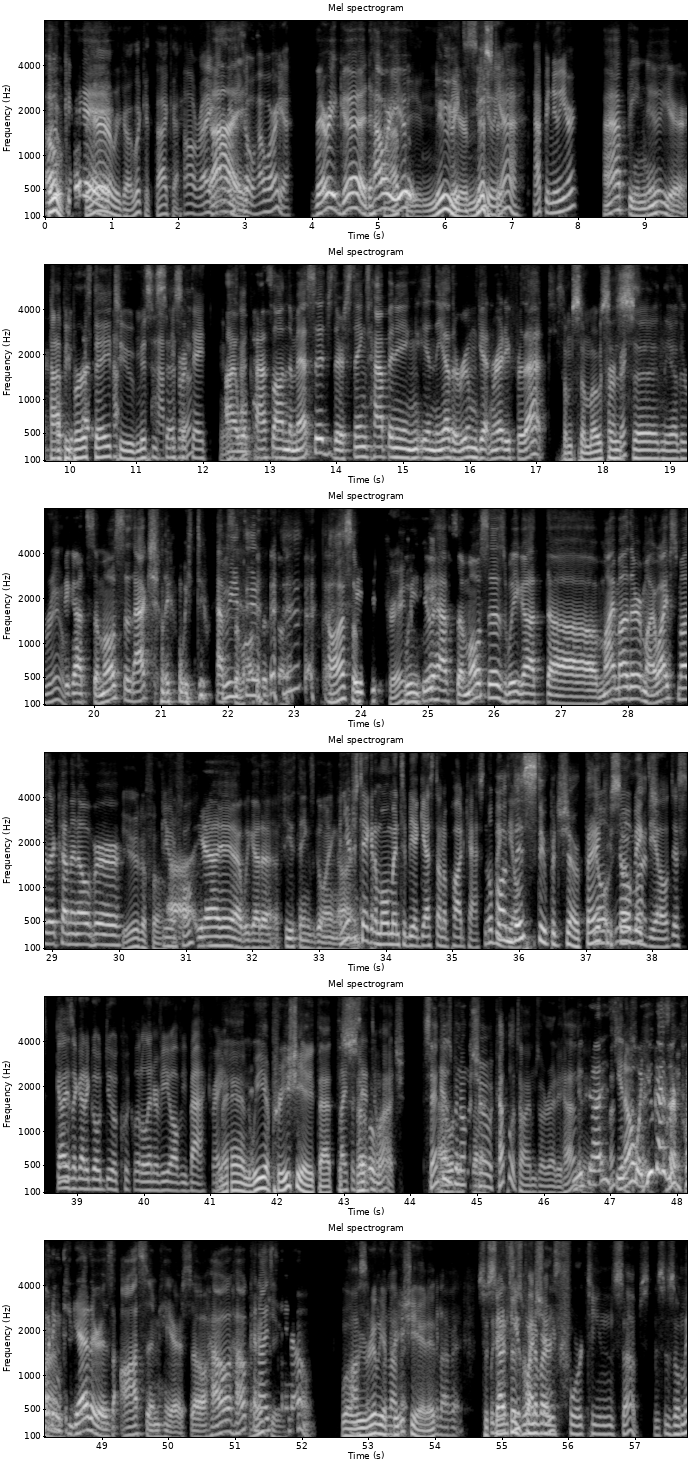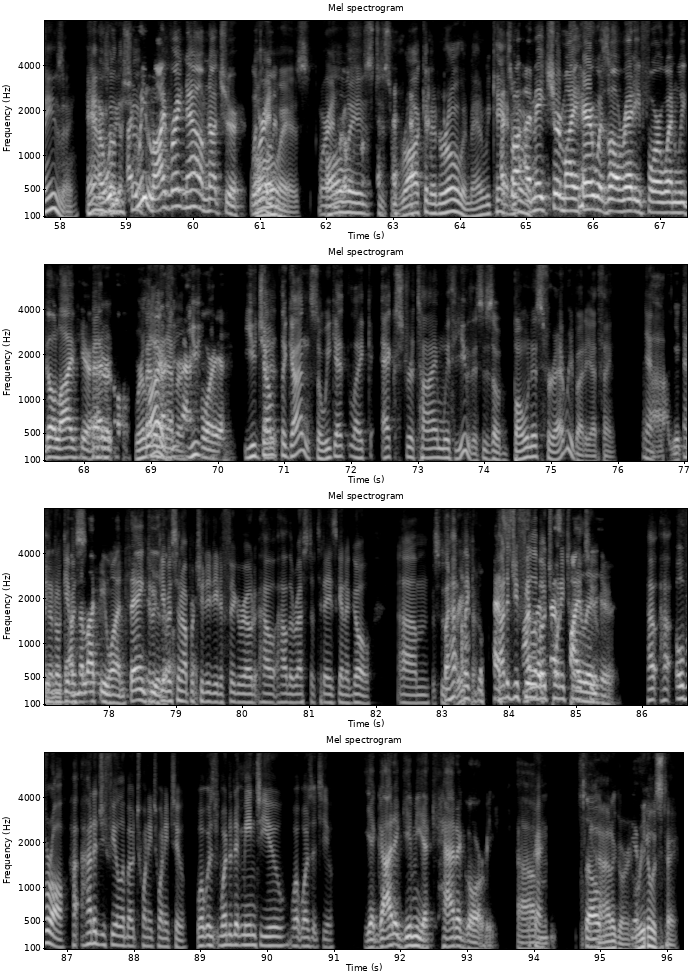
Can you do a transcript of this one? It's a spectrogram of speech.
Okay. There we go. Look at that guy. All right. Hi. So, how are you? Very good. How are you? Happy you? New Great Year, to see Mister. you. Yeah. Happy New Year. Happy New Year. Hope Happy you- birthday ha- to Mrs. Happy Sessa. birthday. Yeah. I will pass on the message. There's things happening in the other room getting ready for that. Some samosas uh, in the other room. We got samosas. Actually, we do have We do. samosas. going. awesome. We, Great. we do have samosas. We got uh, my mother, my wife's mother coming over. Beautiful. Beautiful. Uh, yeah, yeah, yeah. We got a, a few things going on. and you're just taking a moment to be a guest on a podcast. No big On deal. On this stupid show. Thank no, you so no big deal. Just guys, I got to go do a quick little interview. I'll be back. Right. Man, we appreciate that Life of so Santo. much. Santo's been on the uh, show a couple of times already, hasn't you he? guys, Must you know what you guys are putting times. together is awesome here. So how how can Thank I you. say no? Well, Awesome. we really We love it. appreciate it. We love it. So We got a few Santo's one of our 14 subs. This is amazing. Yeah, And Are we, are we live right now? I'm not sure. We're in. going on? always, We're in. always just rocking and rolling, man. We can't. That's we why I made sure my hair was all ready for when we go live here. I had Better- it we're better live. than You, for you. you jumped the gun, so we get like extra time with you. This is a bonus for everybody, I think. Yeah. Ah, you And it'll give I'm us- the lucky one. Thank It'll you. give though. us an opportunity to figure out how how the rest of today is going to go. Um, This but how, great like, time. How did you I'm feel about test 2022? here. how, how overall, how, how did you feel about 2022? What was what did it mean to you? What was it to you? You got to give me a category. Um, So Category if- real estate.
